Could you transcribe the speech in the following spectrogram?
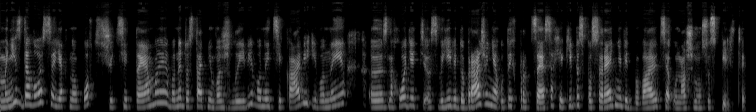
мені здалося, як науковці, що ці теми вони достатньо важливі, вони цікаві і вони е, знаходять своє відображення у тих процесах, які безпосередньо відбуваються у нашому суспільстві.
